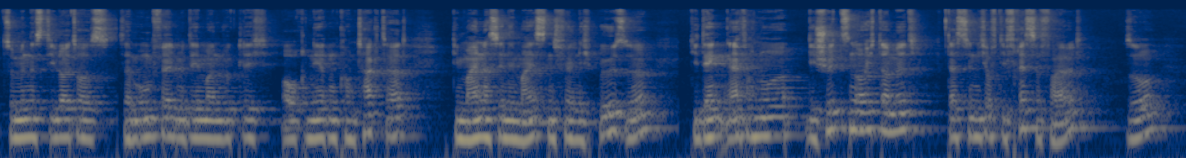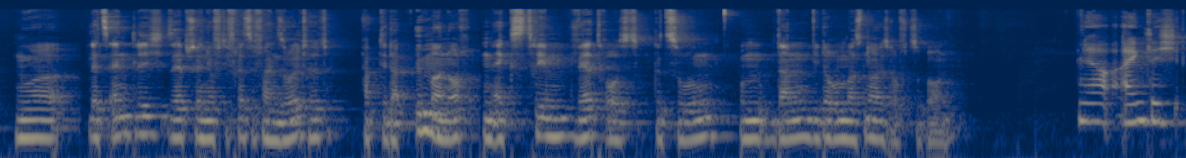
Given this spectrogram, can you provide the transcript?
zumindest die Leute aus seinem Umfeld, mit denen man wirklich auch näheren Kontakt hat, die meinen das in den meisten Fällen nicht böse. Die denken einfach nur, die schützen euch damit, dass ihr nicht auf die Fresse fallt. So. Nur letztendlich, selbst wenn ihr auf die Fresse fallen solltet, habt ihr da immer noch einen extremen Wert draus gezogen, um dann wiederum was Neues aufzubauen. Ja, eigentlich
